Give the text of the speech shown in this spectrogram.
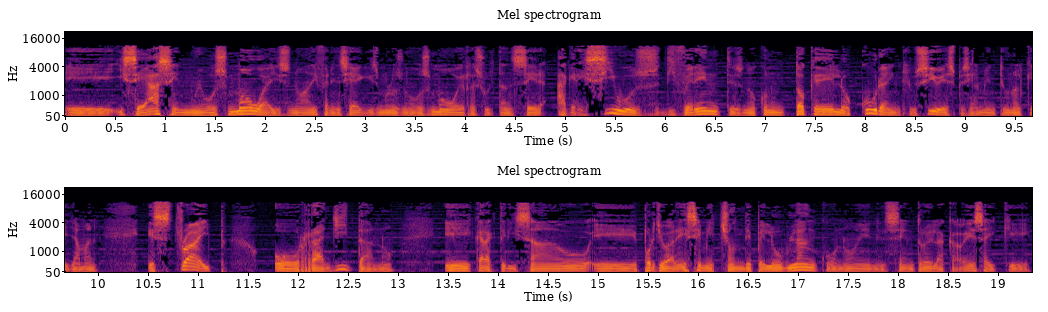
eh, y se hacen nuevos Mowais, ¿no? A diferencia de Gizmo, los nuevos Mowais resultan ser agresivos, diferentes, ¿no? Con un toque de locura inclusive, especialmente uno al que llaman Stripe o Rayita, ¿no? Eh, caracterizado eh, por llevar ese mechón de pelo blanco ¿no? en el centro de la cabeza y que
